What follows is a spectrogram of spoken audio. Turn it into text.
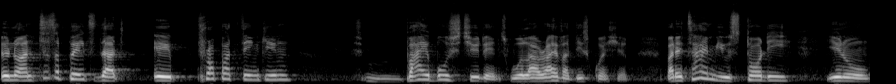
you know, anticipates that a proper thinking Bible student will arrive at this question. By the time you study, you know,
